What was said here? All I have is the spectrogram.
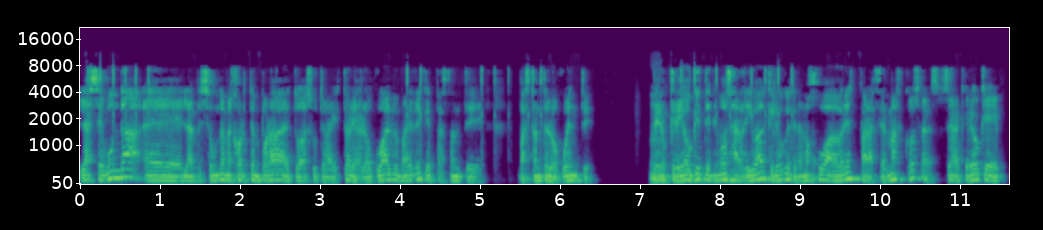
la segunda, eh, la segunda mejor temporada de toda su trayectoria, lo cual me parece que es bastante, bastante elocuente. Pero mm. creo que tenemos arriba, creo que tenemos jugadores para hacer más cosas. O sea, creo que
